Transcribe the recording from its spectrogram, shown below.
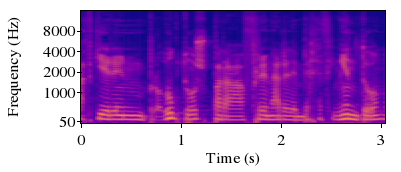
Adquieren productos para frenar el envejecimiento,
